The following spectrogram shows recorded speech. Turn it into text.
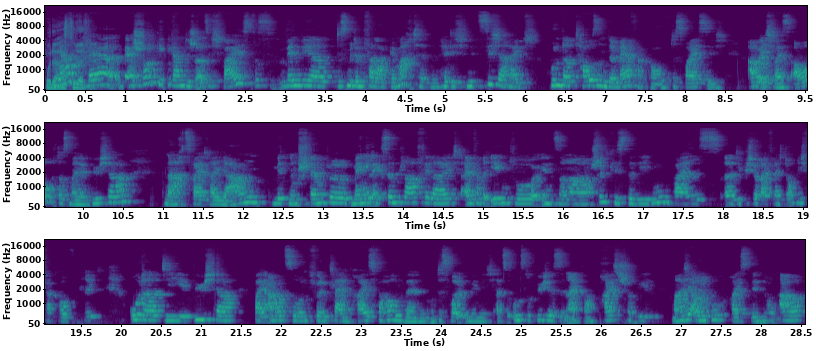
Oder ja, hast du da wäre wär schon gigantisch. Also ich weiß, dass wenn wir das mit dem Verlag gemacht hätten, hätte ich mit Sicherheit Hunderttausende mehr verkauft. Das weiß ich. Aber ich weiß auch, dass meine Bücher nach zwei, drei Jahren mit einem Stempel, Mängelexemplar vielleicht, einfach irgendwo in so einer Schildkiste liegen, weil es äh, die Bücherei vielleicht doch nicht verkauft kriegt. Oder die Bücher bei Amazon für einen kleinen Preis verhauen werden. Und das wollten wir nicht. Also unsere Bücher sind einfach preisstabil. Man hat ja auch eine Buchpreisbindung, aber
